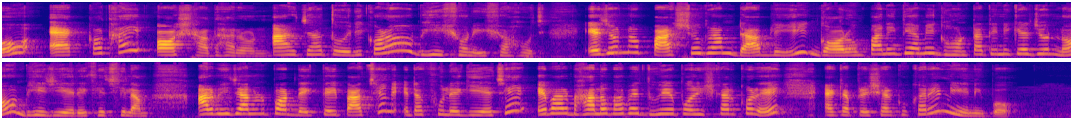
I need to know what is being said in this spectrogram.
এক কথায় অসাধারণ। আর যা তৈরি করাও ভীষণই সহজ। এজন্য পাঁচশো গ্রাম ডাবলি গরম পানি দিয়ে আমি ঘণ্টা তিনিকের জন্য ভিজিয়ে রেখেছিলাম। আর ভিজানোর পর দেখতেই পাচ্ছেন, এটা ফুলে গিয়েছে। এবার ভালোভাবে ধুয়ে পরিষ্কার করে একটা প্রেশার কুকারে নিয়ে নিব।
